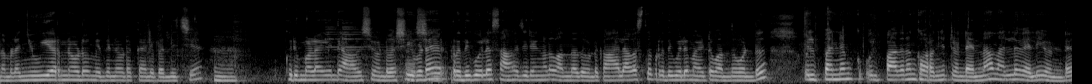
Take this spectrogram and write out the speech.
നമ്മുടെ ന്യൂ ഇയറിനോടും ഇതിനോടൊക്കെ അനുബന്ധിച്ച് കുരുമുളകിന്റെ ആവശ്യമുണ്ട്. പക്ഷെ ഇവിടെ പ്രതികൂല സാഹചര്യങ്ങൾ വന്നതുകൊണ്ട് കാലാവസ്ഥ പ്രതികൂലമായിട്ട് വന്നുകൊണ്ട് ഉൽപ്പന്നം ഉൽപാദനം കുറഞ്ഞിട്ടുണ്ട്. എന്നാൽ നല്ല വിലയുണ്ട്.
